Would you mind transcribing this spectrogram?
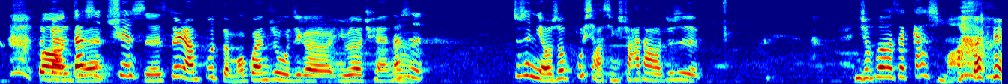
的感觉，但是确实虽然不怎么关注这个娱乐圈，但是就是你有时候不小心刷到就是。你就不知道在干什么，对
